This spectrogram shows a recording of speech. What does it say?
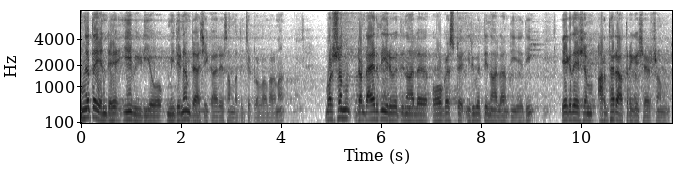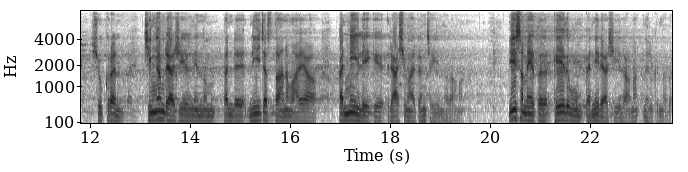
ഇന്നത്തെ എന്റെ ഈ വീഡിയോ മിഥുനം രാശിക്കാരെ സംബന്ധിച്ചിട്ടുള്ളതാണ്. വർഷം രണ്ടായിരത്തി ഇരുപത്തിനാല് ഓഗസ്റ്റ് ഇരുപത്തിനാലാം തീയതി ഏകദേശം അർദ്ധരാത്രിക്ക് ശേഷം ശുക്രൻ ചിങ്ങം രാശിയിൽ നിന്നും തന്റെ നീചസ്ഥാനമായ കന്നിയിലേക്ക് രാശിമാറ്റം ചെയ്യുന്നതാണ്. ഈ സമയത്ത് കേതുവും കന്നിരാശിയിലാണ് നിൽക്കുന്നത്.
